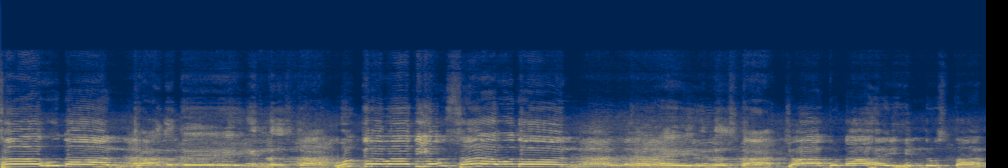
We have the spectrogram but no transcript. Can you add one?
ಸಾವುದಾನ್ ಜಾಗೃತಿ ಹಿಂದೂಸ್ತಾನ್ ಉಗ್ರವಾದಿಯೋ ಸಾವುದಾನ್ ಜೈ ಹಿಂದೂಸ್ತಾನ್ ಜಾಗುಟ ಹೈ ಹಿಂದೂಸ್ತಾನ್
